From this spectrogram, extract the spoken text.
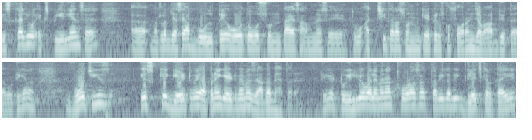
इसका जो एक्सपीरियंस है अ, मतलब जैसे आप बोलते हो तो वो सुनता है सामने से तो वो अच्छी तरह सुन के फिर उसको फ़ौर जवाब देता है वो ठीक है ना? वो चीज़ इसके गेटवे अपने गेटवे में ज़्यादा बेहतर है, ठीक है? ट्विलियो वाले में ना थोड़ा सा कभी कभी ग्लिच करता है ये,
